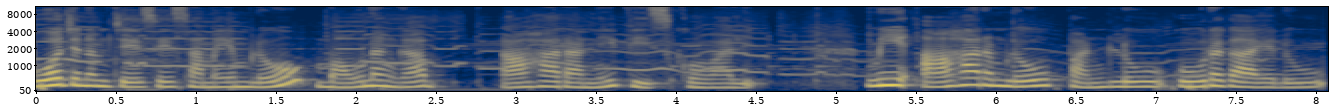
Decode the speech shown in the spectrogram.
భోజనం చేసే సమయంలో మౌనంగా ఆహారాన్ని తీసుకోవాలి. మీ ఆహారంలో పండ్లు కూరగాయలు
